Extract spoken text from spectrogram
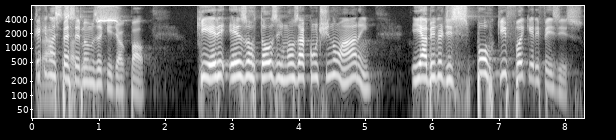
que, é que nós percebemos aqui, Diago Paulo? Que ele exortou os irmãos a continuarem. E a Bíblia diz: por que foi que ele fez isso?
